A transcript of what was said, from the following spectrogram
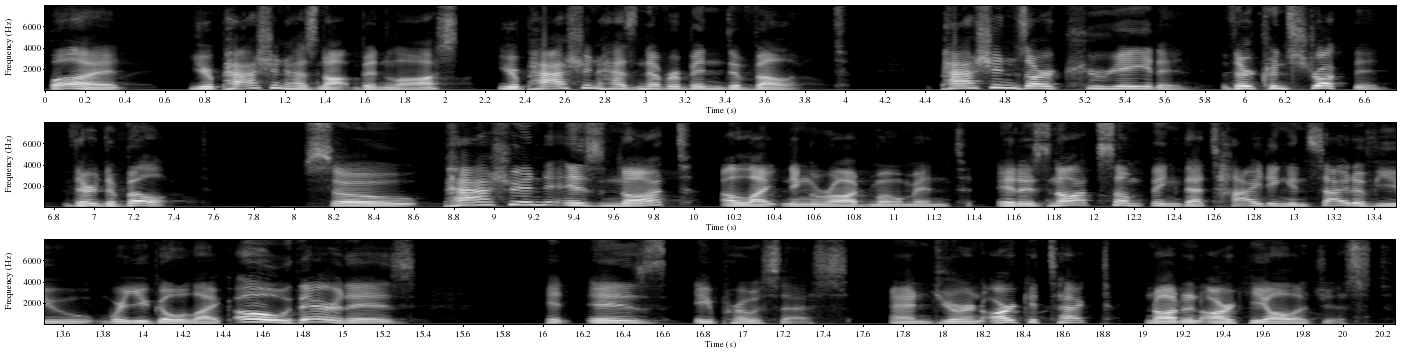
But your passion has not been lost, your passion has never been developed. Passions are created, they're constructed, they're developed. So, passion is not a lightning rod moment. It is not something that's hiding inside of you where you go like, "Oh, there it is." It is a process, and you're an architect, not an archaeologist.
